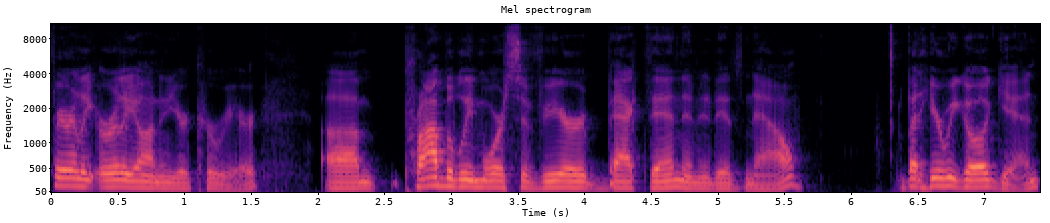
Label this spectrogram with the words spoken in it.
fairly early on in your career. Um, probably more severe back then than it is now. But here we go again.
